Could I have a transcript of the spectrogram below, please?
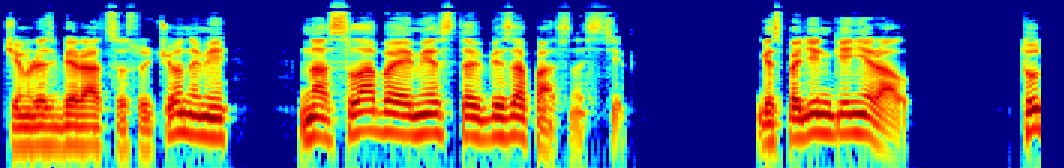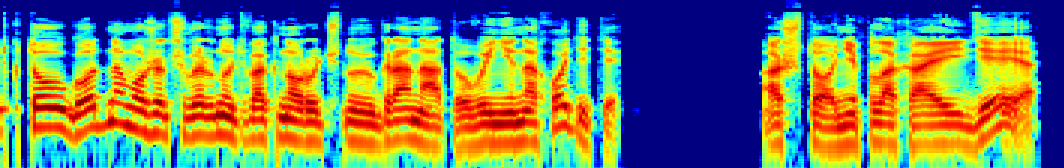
чем разбираться с учеными, на слабое место в безопасности. Господин генерал, тут кто угодно может швырнуть в окно ручную гранату, вы не находите? А что, неплохая идея,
